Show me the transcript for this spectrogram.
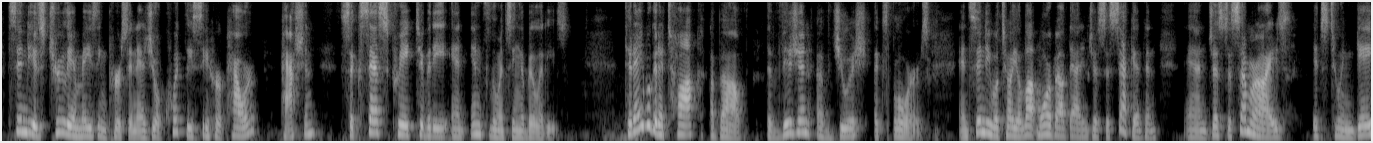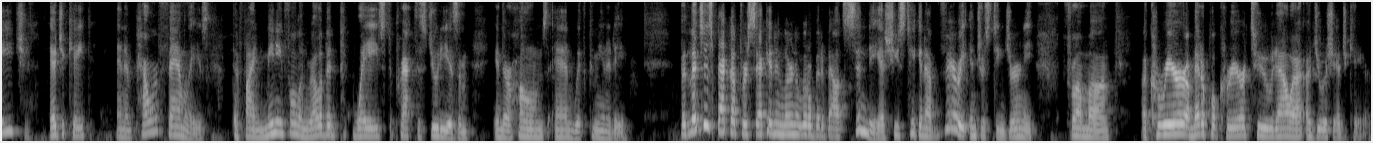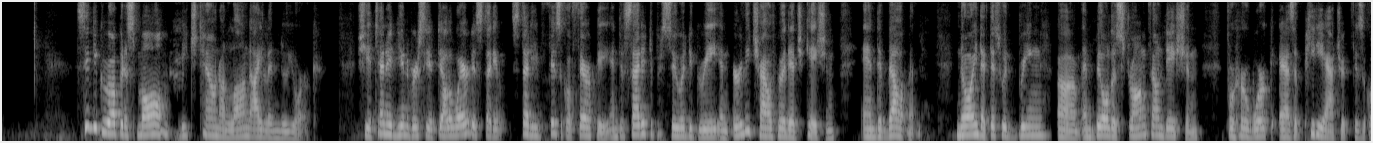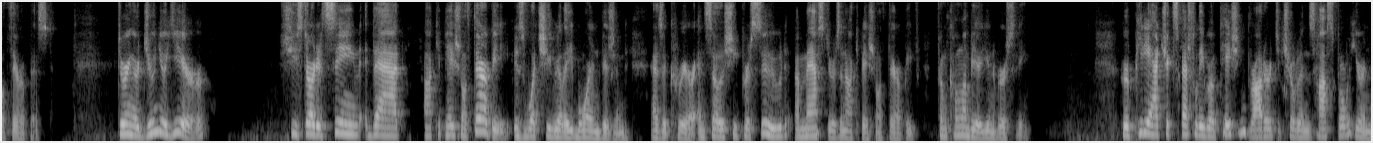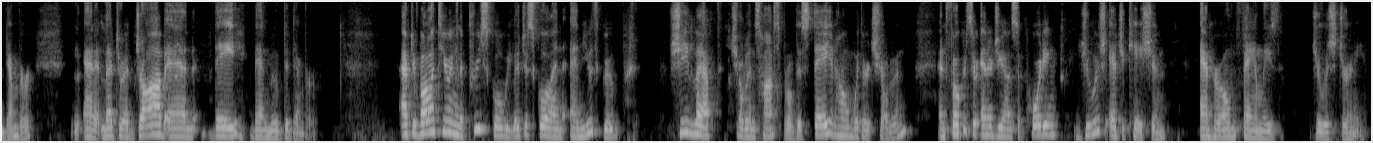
Cindy is truly an amazing person, as you'll quickly see her power, passion, success, creativity, and influencing abilities. Today, we're going to talk about the vision of Jewish explorers. And Cindy will tell you a lot more about that in just a second. And, and just to summarize, it's to engage, educate, and empower families to find meaningful and relevant ways to practice Judaism in their homes and with community. But let's just back up for a second and learn a little bit about Cindy as she's taken a very interesting journey from uh, a career, a medical career, to now a, a Jewish educator. Cindy grew up in a small beach town on Long Island, New York. She attended University of Delaware to study, physical therapy and decided to pursue a degree in early childhood education and development, knowing that this would bring um, and build a strong foundation for her work as a pediatric physical therapist. During her junior year, she started seeing that occupational therapy is what she really more envisioned as a career. And so she pursued a master's in occupational therapy from Columbia University. Her pediatric specialty rotation brought her to Children's Hospital here in Denver, and it led to a job, and they then moved to Denver. After volunteering in the preschool, religious school, and, and youth group, she left Children's Hospital to stay at home with her children and focus her energy on supporting Jewish education and her own family's Jewish journey.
